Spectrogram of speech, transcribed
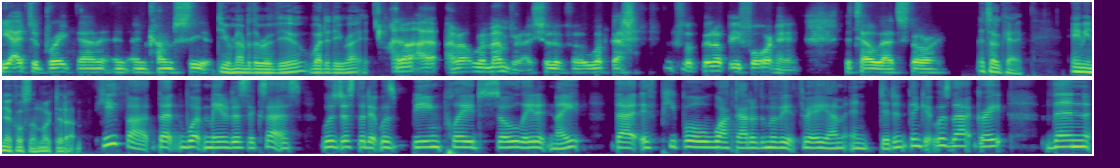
he had to break down and, and come see it. Do you remember the review? What did he write? I don't. I, I don't remember. I should have uh, looked that looked it up beforehand to tell that story. It's okay. Amy Nicholson looked it up. He thought that what made it a success was just that it was being played so late at night that if people walked out of the movie at 3 a.m. and didn't think it was that great, then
